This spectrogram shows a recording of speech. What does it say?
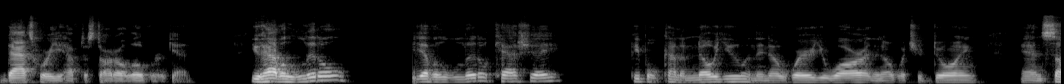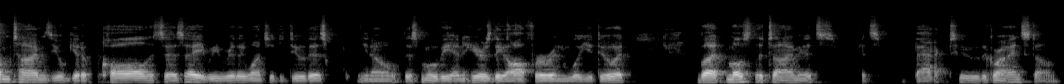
that's where you have to start all over again. You have a little, you have a little cachet. People kind of know you and they know where you are and they know what you're doing. And sometimes you'll get a call that says, "Hey, we really want you to do this, you know, this movie, and here's the offer, and will you do it?" But most of the time, it's it's back to the grindstone.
